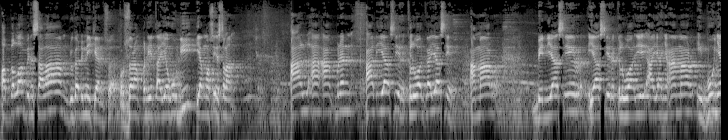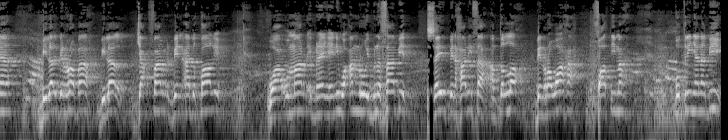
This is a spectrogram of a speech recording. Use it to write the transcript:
Abdullah bin Salam juga demikian seorang pendeta Yahudi yang masuk Islam. Al kemudian Ali Yasir, keluarga Yasir, Amar bin Yasir, Yasir keluarga ayahnya Amar, ibunya Bilal bin Rabah, Bilal, Ja'far bin Abi Talib, wa Umar ibn ini wa Amru ibn Thabit, Zaid bin Haritha, Abdullah bin Rawahah, Fatimah putrinya Nabi,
